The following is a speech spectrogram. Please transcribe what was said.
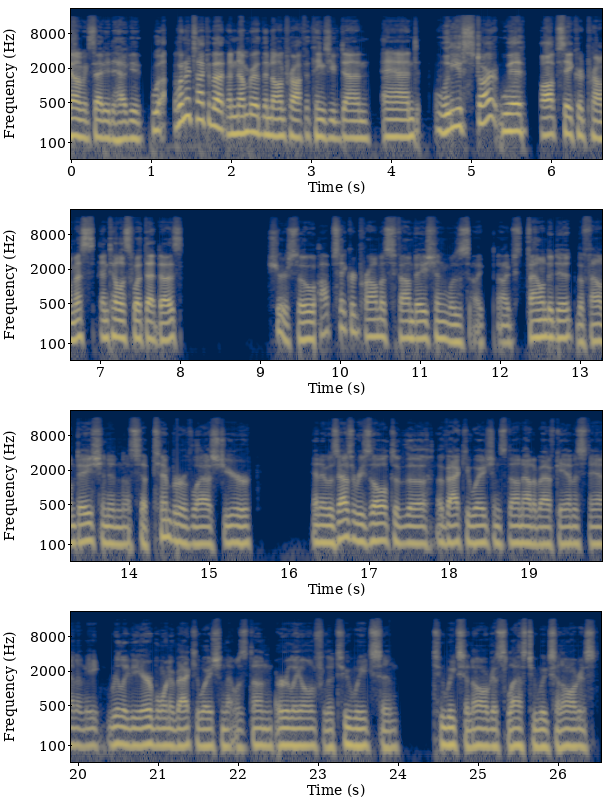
No, I'm excited to have you. Well, I want to talk about a number of the nonprofit things you've done. And will you start with Op Sacred Promise and tell us what that does? Sure. So, Op Sacred Promise Foundation was, I, I founded it, the foundation in uh, September of last year. And it was as a result of the evacuations done out of Afghanistan and the really the airborne evacuation that was done early on for the two weeks and two weeks in August, last two weeks in August.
